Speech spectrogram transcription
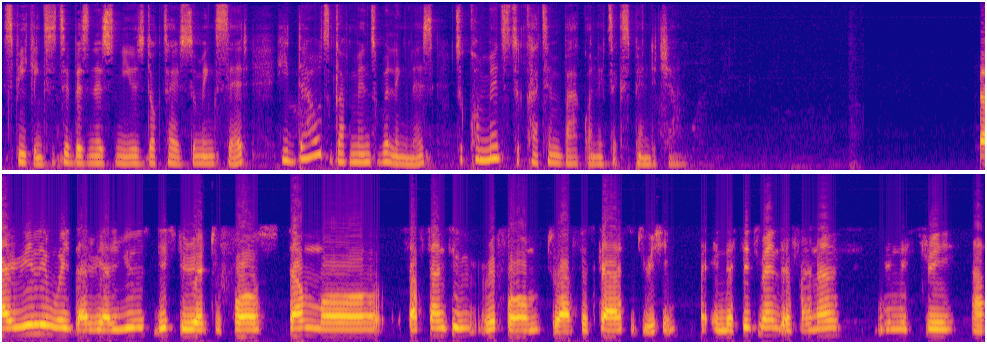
Speaking to Citi Business News, Dr. Asuming said he doubts government's willingness to commit to cutting back on its expenditure. I really wish that we had used this period to force some more substantive reform to our fiscal situation. In the statement, the finance ministry has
